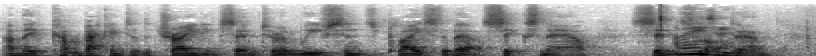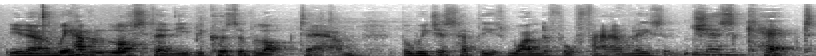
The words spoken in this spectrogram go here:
and they've come back into the training centre, and we've since placed about six now since Amazing. lockdown. You know, and we haven't lost any because of lockdown, but we just had these wonderful families that mm. just kept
